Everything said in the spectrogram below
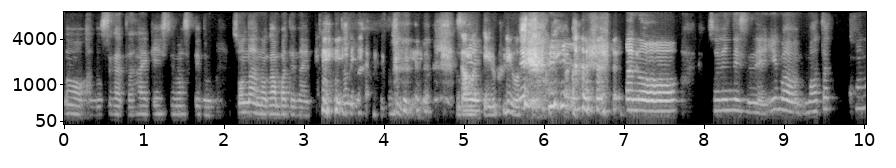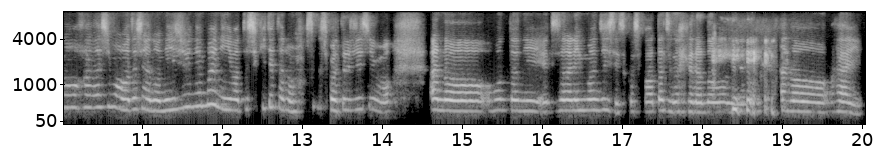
のあの姿拝見してますけどそんなの頑張ってない 頑張っているふりをして あのそれにですね今またこの話も私あの20年前に私聞いてたのも少し私自身もあの本当にサラリーマン人生少し変わったんじゃないかなと思うのであのはい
